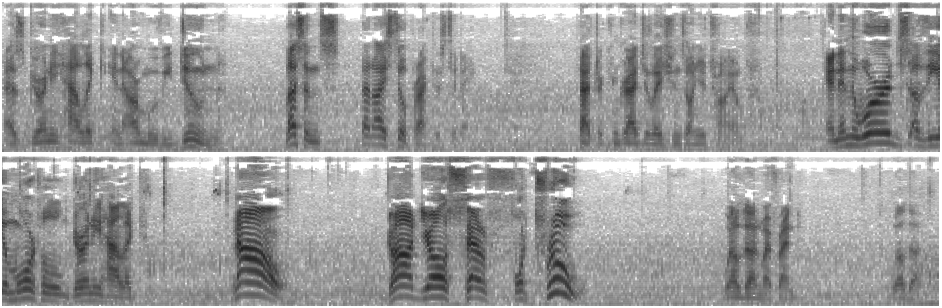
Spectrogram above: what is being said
as Gurney Halleck in our movie Dune. Lessons that I still practice today. Patrick, congratulations on your triumph. And in the words of the immortal Gurney Halleck, now, guard yourself for true. Well done, my friend. Well done.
